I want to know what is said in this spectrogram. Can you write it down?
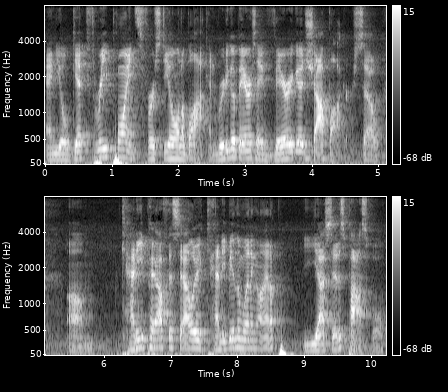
and you'll get three points for a steal and a block. And Rudy Gobert is a very good shot blocker. So, um, can he pay off the salary? Can he be in the winning lineup? Yes, it is possible.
